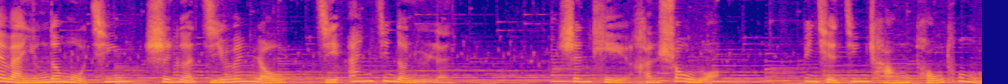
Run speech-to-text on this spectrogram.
谢婉莹的母亲是个极温柔、极安静的女人，身体很瘦弱，并且经常头痛、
